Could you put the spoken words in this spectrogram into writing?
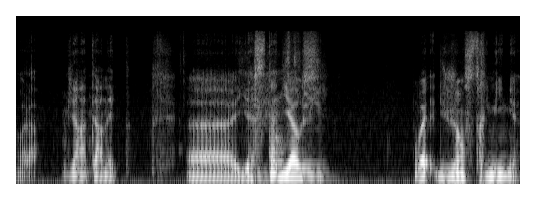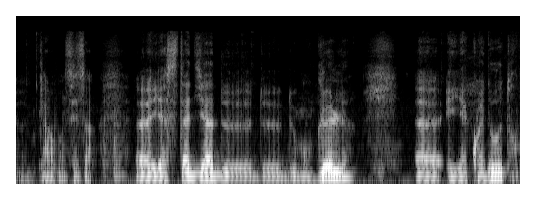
voilà, via Internet. Il y a Stadia aussi. Ouais, du jeu en streaming, clairement, c'est ça. Euh, Il y a Stadia de, de- de Google. Euh, et il y a quoi d'autre?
